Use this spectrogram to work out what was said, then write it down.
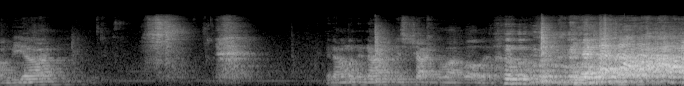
I'm Beond. And I'm an anonymous chocolate. Oh,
